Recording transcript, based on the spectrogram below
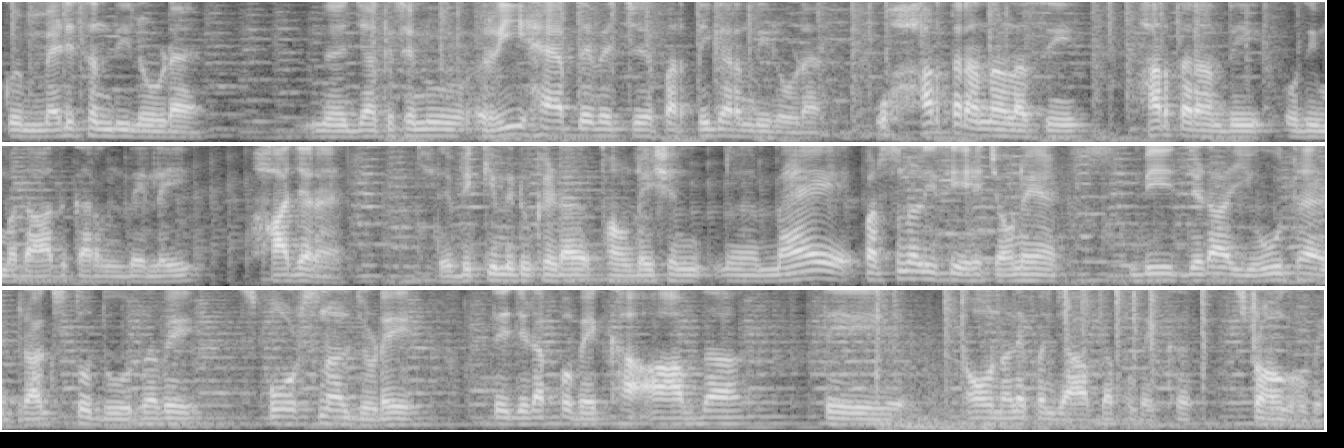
ਕੋਈ ਮੈਡੀਸਨ ਦੀ ਲੋੜ ਹੈ ਜਾਂ ਕਿਸੇ ਨੂੰ ਰੀਹੈਬ ਦੇ ਵਿੱਚ ਭਰਤੀ ਕਰਨ ਦੀ ਲੋੜ ਹੈ, ਉਹ ਹਰ ਤਰ੍ਹਾਂ ਨਾਲ ਅਸੀਂ ਹਰ ਤਰ੍ਹਾਂ ਦੀ ਉਹਦੀ ਮਦਦ ਕਰਨ ਦੇ ਲਈ ਹਾਜ਼ਰ ਹੈ। ਤੇ ਵਿੱਕੀ ਮਿੱਡੂ ਖੇੜਾ ਫਾਊਂਡੇਸ਼ਨ ਮੈਂ ਪਰਸਨਲੀ ਸੀ ਇਹ ਚਾਹੁੰਦੇ ਆ ਵੀ ਜਿਹੜਾ ਯੂਥ ਹੈ ਡਰੱਗਸ ਤੋਂ ਦੂਰ ਰਵੇ ਸਪੋਰਟਸ ਨਾਲ ਜੁੜੇ ਤੇ ਜਿਹੜਾ ਭਵਿੱਖ ਆ ਆਪ ਦਾ ਤੇ ਆਉਣ ਵਾਲੇ ਪੰਜਾਬ ਦਾ ਭਵਿੱਖ ਸਟਰੋਂਗ ਹੋਵੇ।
